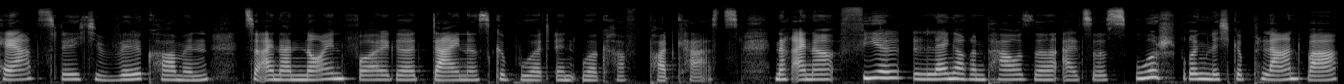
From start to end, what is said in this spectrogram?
herzlich willkommen zu einer neuen Folge deines Geburt in Urkraft Podcasts. Nach einer viel längeren Pause, als es ursprünglich geplant war,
